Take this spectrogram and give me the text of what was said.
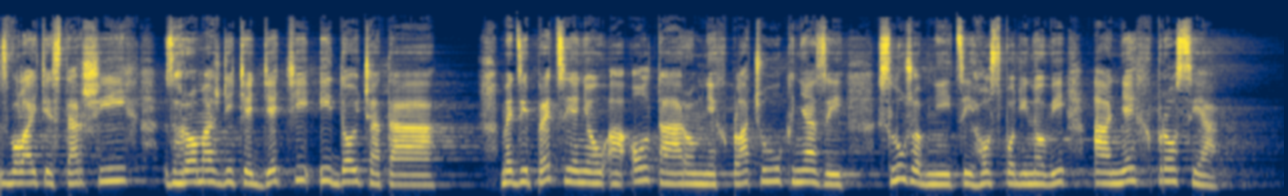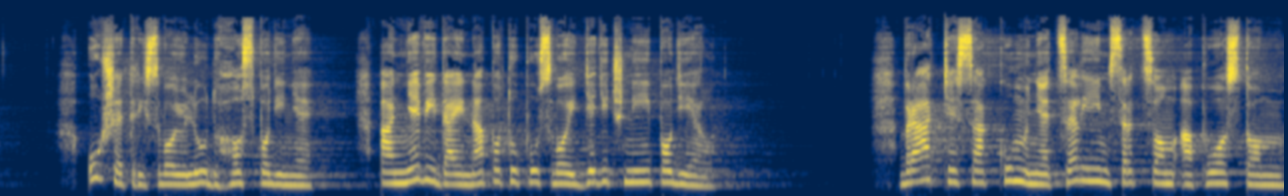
zvolajte starších, zhromaždite deti i dojčatá, medzi predsieňou a oltárom nech plačú kňazi, služobníci hospodinovi a nech prosia. Ušetri svoj ľud, hospodine, a nevydaj na potupu svoj dedičný podiel. Vráťte sa ku mne celým srdcom a pôstom,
